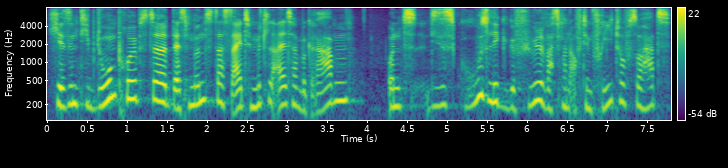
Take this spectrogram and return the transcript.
Hier sind die Dompröbste des Münsters seit dem Mittelalter begraben. Und dieses gruselige Gefühl, was man auf dem Friedhof so hat,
